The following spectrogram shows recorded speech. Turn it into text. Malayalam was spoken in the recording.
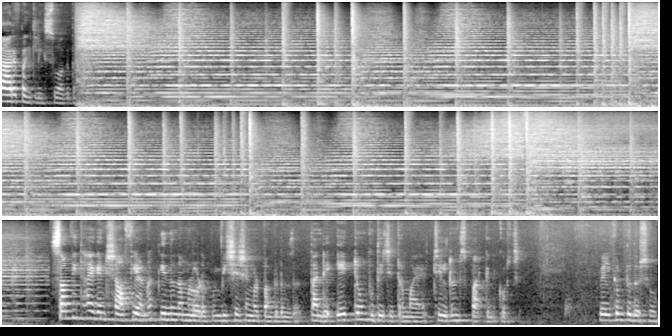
താരപ്പകിലേക്ക് സ്വാഗതം. സംവിധായകൻ ഷാഫിയാണ് ഇന്ന് നമ്മളോടൊപ്പം വിശേഷങ്ങൾ പങ്കിടുന്നത്. തന്റെ ഏറ്റവും പുതിയ ചിത്രമായ ചിൽഡ്രൻസ് പാർക്കിനെ കുറിച്ച് വെൽക്കം ടു ദ ഷോ.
